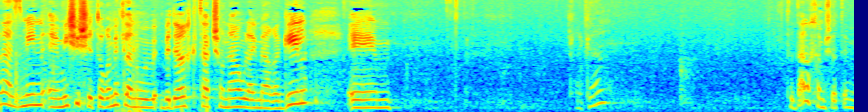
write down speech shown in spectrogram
להזמין מישהי שתורמת לנו בדרך קצת שונה אולי מהרגיל. רגע. תודה לכם שאתם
